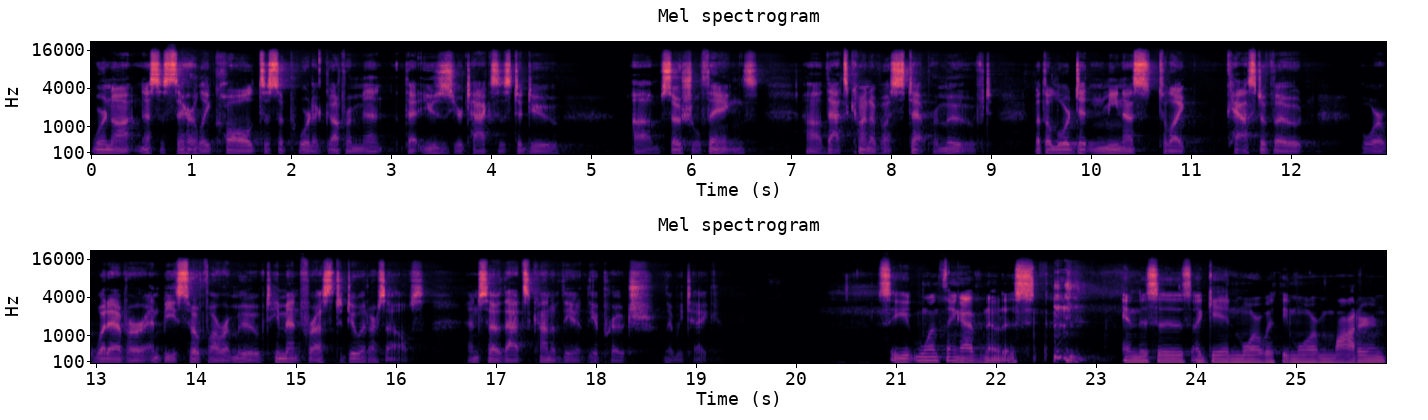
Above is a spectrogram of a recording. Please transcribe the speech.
We're not necessarily called to support a government that uses your taxes to do um, social things. Uh, that's kind of a step removed. But the Lord didn't mean us to like cast a vote or whatever and be so far removed. He meant for us to do it ourselves. And so that's kind of the, the approach that we take. See, one thing I've noticed, and this is again more with the more modern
